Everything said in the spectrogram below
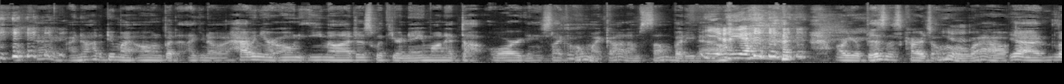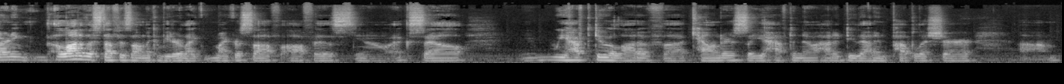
okay, I know how to do my own, but uh, you know, having your own email address with your name on it .org, and it's like, oh my god, I'm somebody now. Yeah. Yeah. or your business cards. Oh Yeah. wow, yeah. Learning a lot of the stuff is on the computer, like Microsoft Office, you know, Excel. We have to do a lot of uh, calendars, so you have to know how to do that in Publisher. Um,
